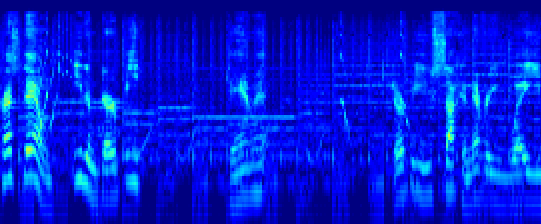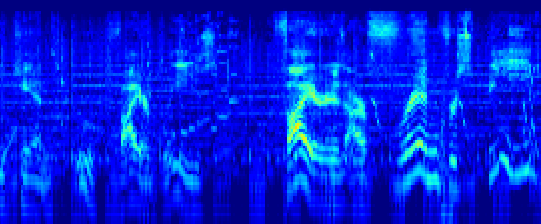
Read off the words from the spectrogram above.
press down. Eat him, Derpy. Damn it. Derpy, you suck in every way you can. Ooh, fire, please. Fire is our friend for speed.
